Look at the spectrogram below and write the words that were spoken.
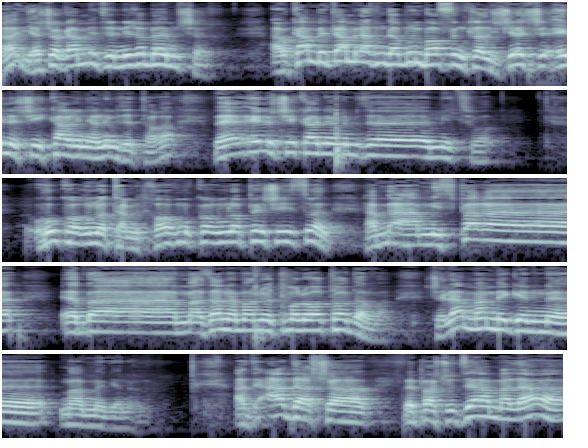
אה, יש לו גם את זה, נראה בהמשך. אבל כאן בינתיים אנחנו מדברים באופן כללי, שיש אלה שעיקר עניינים זה תורה, ואלה שעיקר עניינים זה מצוות. הוא קוראים לו תלמיד חוכם, הוא קוראים לו פשע ישראל. המספר במאזן אמרנו אתמול הוא אותו דבר. שאלה מה מגן, אה, מה מגן עליו. אז עד עכשיו, ופשוט זה המעלה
